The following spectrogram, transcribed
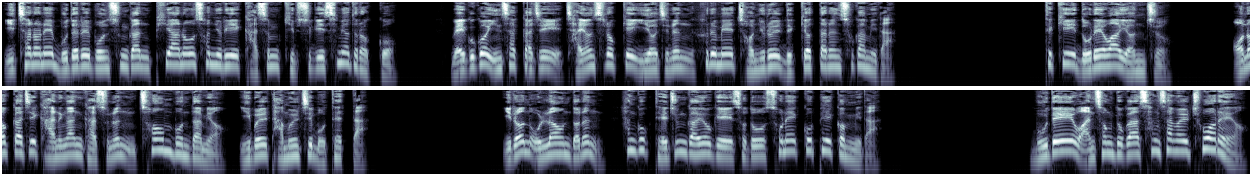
이찬원의 무대를 본 순간 피아노 선율이 가슴 깊숙이 스며들었고 외국어 인사까지 자연스럽게 이어지는 흐름의 전율을 느꼈다는 소감이다. 특히 노래와 연주, 언어까지 가능한 가수는 처음 본다며 입을 다물지 못했다. 이런 올라운더는 한국 대중가요계에서도 손에 꼽힐 겁니다. 무대의 완성도가 상상을 초월해요.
